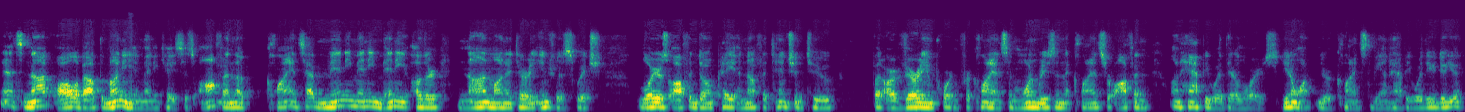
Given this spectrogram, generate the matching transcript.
And it's not all about the money in many cases. Often the clients have many, many, many other non monetary interests, which lawyers often don't pay enough attention to, but are very important for clients. And one reason that clients are often unhappy with their lawyers. You don't want your clients to be unhappy with you, do you?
